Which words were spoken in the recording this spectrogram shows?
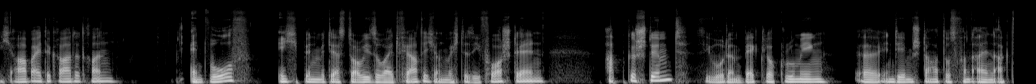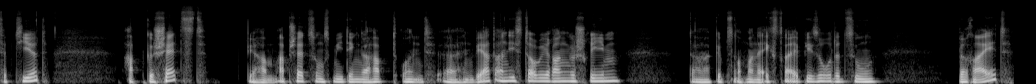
ich arbeite gerade dran. Entwurf, ich bin mit der Story soweit fertig und möchte sie vorstellen. Abgestimmt, sie wurde im Backlog Grooming äh, in dem Status von allen akzeptiert. Abgeschätzt, wir haben ein Abschätzungsmeeting gehabt und äh, einen Wert an die Story rangeschrieben. Da gibt es nochmal eine extra Episode zu. Bereit,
